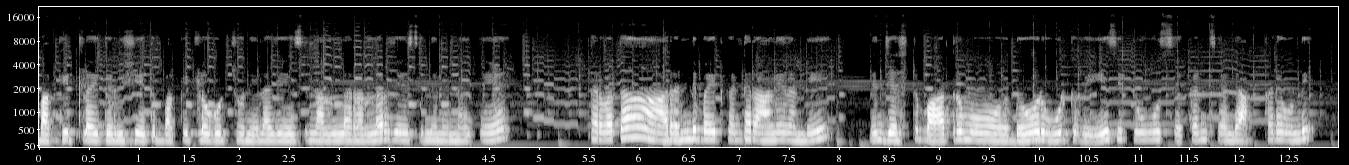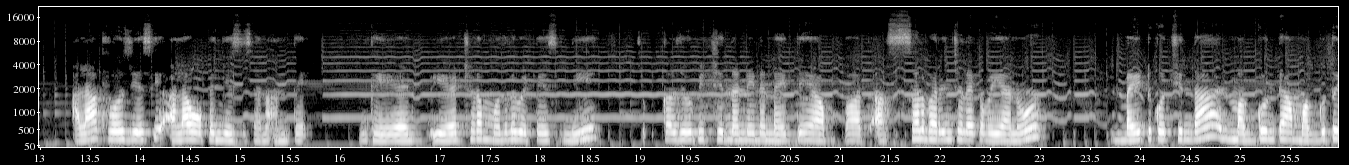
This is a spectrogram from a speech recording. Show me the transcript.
బకెట్లో అయితే రిషి అయితే బకెట్లో కూర్చొని ఇలా చేసి నల్లరల్లరి అల్లరి చేసింది నిన్నైతే. తర్వాత రండి బయటకంటే రాలేదండి. నేను జస్ట్ బాత్రూమ్ డోర్ ఊరికి వేసి టూ సెకండ్స్ అండి అక్కడే ఉండి అలా క్లోజ్ చేసి అలా ఓపెన్ చేసేసాను అంతే. ఇంకా ఏడ్ ఏడ్చడం మొదలు పెట్టేసింది చుక్కలు చూపించిందండి నన్నైతే అబ్బా అస్సలు భరించలేకపోయాను. బయటకు వచ్చిందా మగ్గు ఉంటే ఆ మగ్గుతో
